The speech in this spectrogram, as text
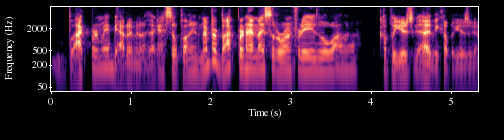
Blackburn, maybe. I don't even know. Is that guy still playing? Remember Blackburn had a nice little run for the A's a while ago? A couple years ago? That'd be a couple years ago.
